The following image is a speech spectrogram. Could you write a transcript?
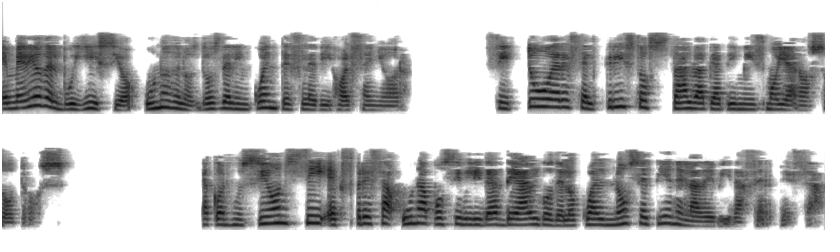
En medio del bullicio, uno de los dos delincuentes le dijo al Señor, Si tú eres el Cristo, sálvate a ti mismo y a nosotros. La conjunción sí expresa una posibilidad de algo de lo cual no se tiene la debida certeza.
